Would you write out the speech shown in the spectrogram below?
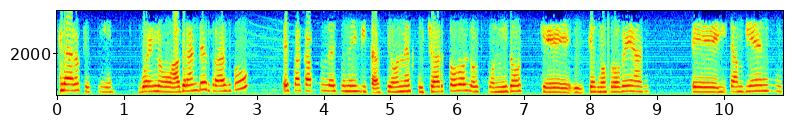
Claro que sí. Bueno, a grandes rasgos, esta cápsula es una invitación a escuchar todos los sonidos que, que nos rodean eh, y también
